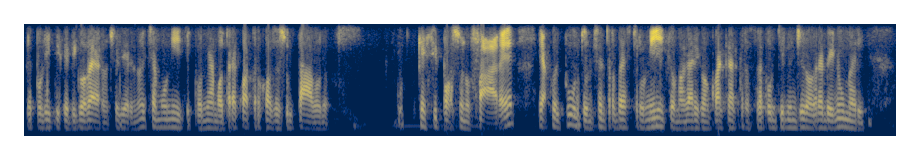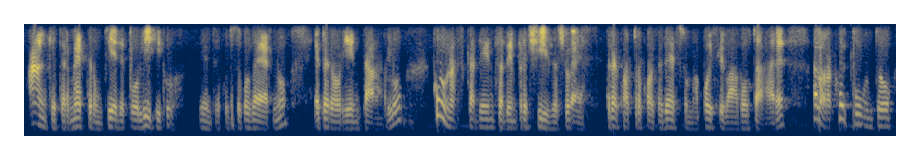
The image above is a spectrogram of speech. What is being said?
le politiche di governo, cioè dire noi siamo uniti, poniamo 3-4 cose sul tavolo che si possono fare e a quel punto un centrodestra unito, magari con qualche altro strapuntino in giro, avrebbe i numeri anche per mettere un piede politico dentro questo governo e per orientarlo, con una scadenza ben precisa, cioè 3-4 cose adesso ma poi si va a votare, allora a quel punto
